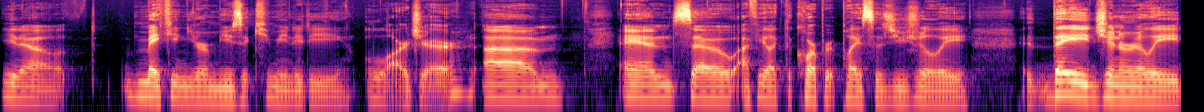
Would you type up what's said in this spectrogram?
you know making your music community larger. Um, and so I feel like the corporate places usually they generally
